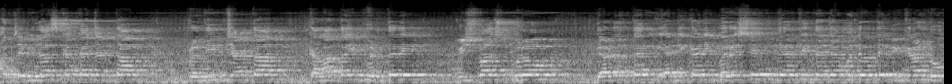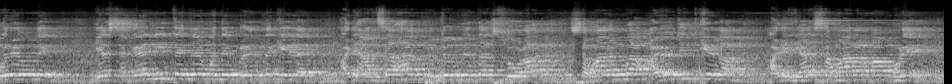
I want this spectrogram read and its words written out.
आमचे विलास काका जगताप प्रदीप जगताप कलाताई फडतरे विश्वास गुरव त्यानंतर या ठिकाणी बरेचसे विद्यार्थी त्याच्यामध्ये होते विक्रांत डोंगरे होते. या सगळ्यांनी त्याच्यामध्ये प्रयत्न केलाय. आणि आजचा हा कृतज्ञता सोहळा समारंभ आयोजित केला. आणि या समारंभामुळे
